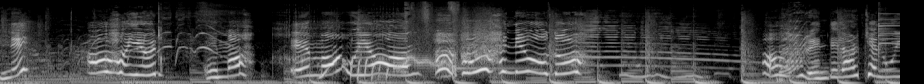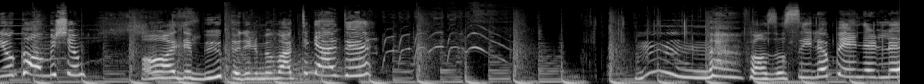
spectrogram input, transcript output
Ne? Ah hayır. Emma, Emma uyan. Ah, ne oldu? Ah rendelerken uyuyakalmışım. O halde büyük ödülümün vakti geldi. Hmm, fazlasıyla peynirli.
